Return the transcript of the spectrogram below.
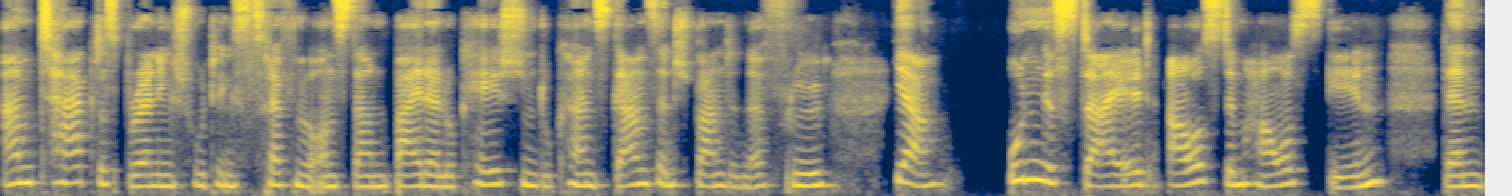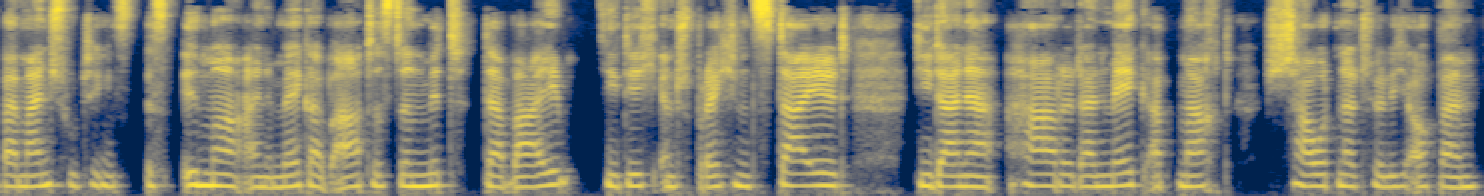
Am Tag des Branding-Shootings treffen wir uns dann bei der Location. Du kannst ganz entspannt in der Früh, ja, ungestylt aus dem Haus gehen, denn bei meinen Shootings ist immer eine Make-up-Artistin mit dabei, die dich entsprechend stylt, die deine Haare, dein Make-up macht, schaut natürlich auch beim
